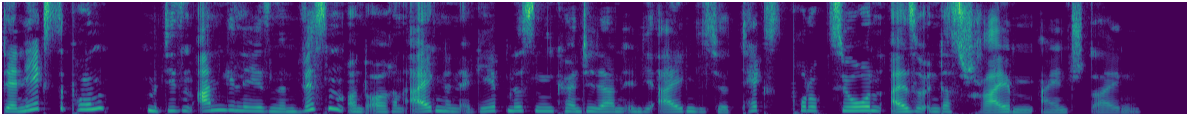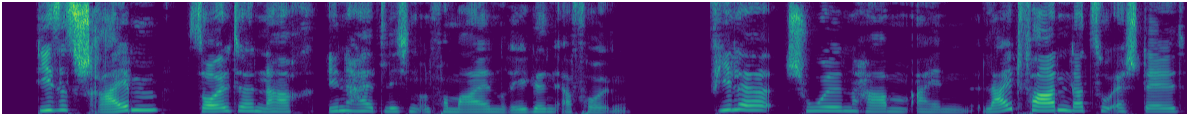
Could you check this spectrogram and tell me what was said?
Der nächste Punkt, mit diesem angelesenen Wissen und euren eigenen Ergebnissen könnt ihr dann in die eigentliche Textproduktion, also in das Schreiben einsteigen. Dieses Schreiben sollte nach inhaltlichen und formalen Regeln erfolgen. Viele Schulen haben einen Leitfaden dazu erstellt,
